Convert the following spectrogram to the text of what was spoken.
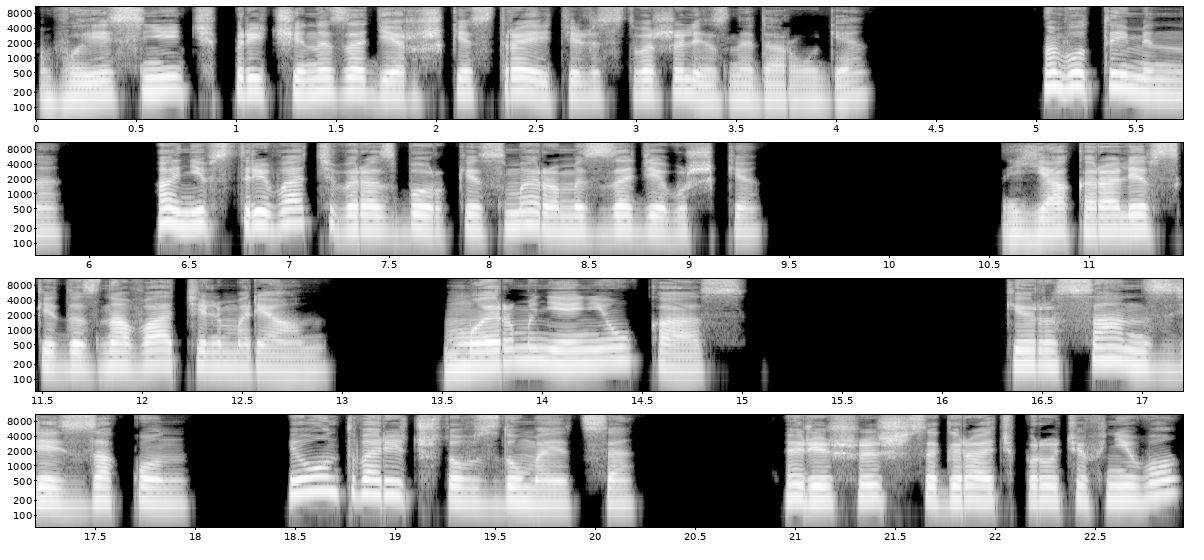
«Выяснить причины задержки строительства железной дороги». «Вот именно, а не встревать в разборке с мэром из-за девушки». «Я королевский дознаватель, Мариан. Мэр мне не указ». «Кирсан здесь закон, и он творит, что вздумается. Решишь сыграть против него?»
